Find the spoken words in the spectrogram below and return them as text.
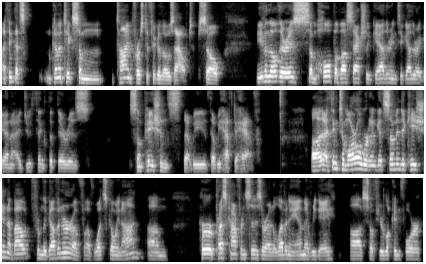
I think that's going to take some time for us to figure those out. So, even though there is some hope of us actually gathering together again, I do think that there is some patience that we that we have to have. Uh, I think tomorrow we're going to get some indication about from the governor of, of what's going on. Um, her press conferences are at 11 a.m. every day, uh, so if you're looking for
